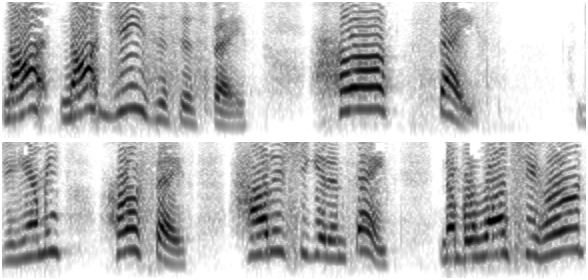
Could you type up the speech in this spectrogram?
Not not Jesus' faith. Her faith. Do you hear me? Her faith. How did she get in faith? Number one, she heard.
